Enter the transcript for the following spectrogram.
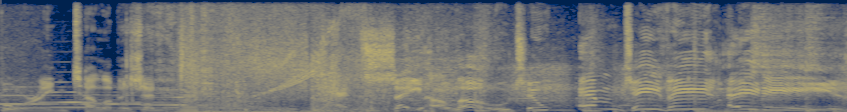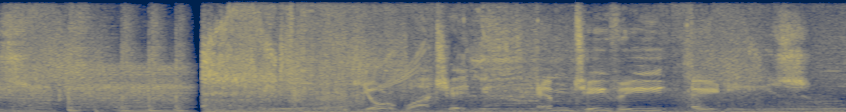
boring television. And say hello to MTV 80s! You're watching MTV 80s.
